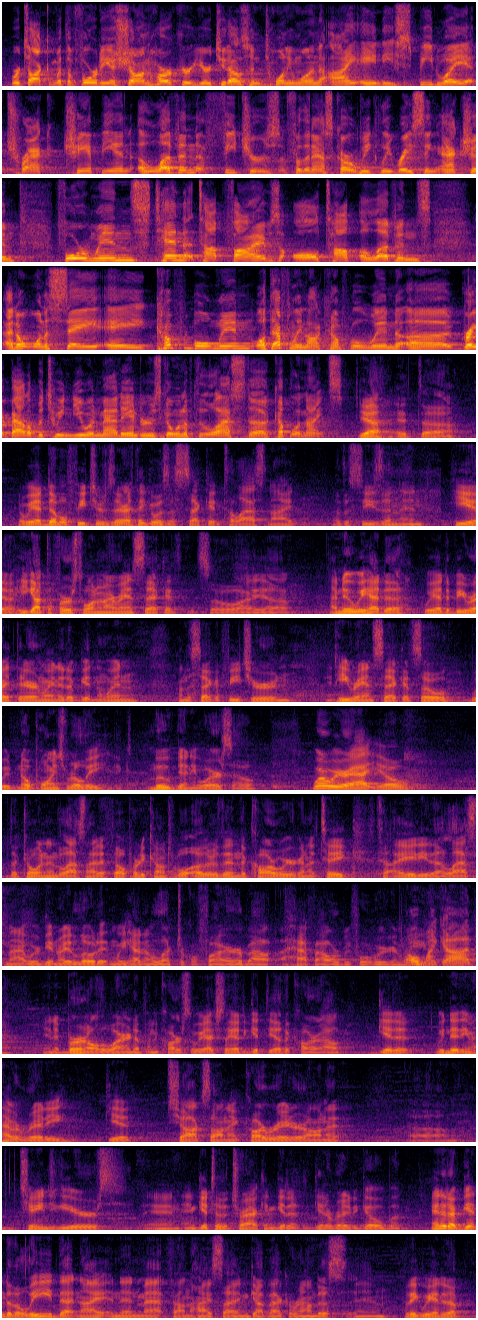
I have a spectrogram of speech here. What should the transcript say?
We're talking with the 40th Shawn Harker, your 2021 I-80 Speedway track champion. 11 features for the NASCAR Weekly Racing action. Four wins, 10 top fives, all top 11s. I don't want to say a comfortable win. Well, definitely not a comfortable win. Uh, great battle between you and Matt Andrews going up to the last uh, couple of nights. Yeah, it. Uh, we had double features there. I think it was the second to last night of the season, and he uh, he got the first one, and I ran second. So I uh, I knew we had to we had to be right there, and we ended up getting the win on the second feature, and and he ran second. So we, no points really moved anywhere. So where we were at, you know, that going into last night, I felt pretty comfortable. Other than the car we were going to take to I-80 that last night, we were getting ready to load it, and we had an electrical fire about a half hour before we were going to oh leave. Oh my God! And it burned all the wiring up in the car, so we actually had to get the other car out, get it. We didn't even have it ready. Get shocks on it, carburetor on it, um, change gears, and, and get to the track and get it get it ready to go. But ended up getting to the lead that night, and then Matt found the high side and got back around us, and I think we ended up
